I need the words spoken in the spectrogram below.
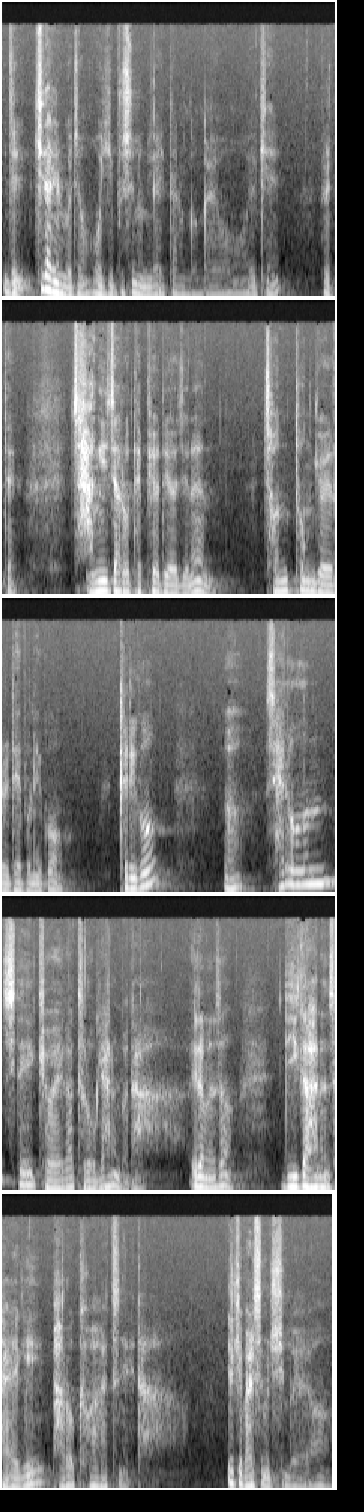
이제 기다리는 거죠. 오, 이게 무슨 의미가 있다는 건가요? 이렇게 그럴 때 장의자로 대표되어지는 전통교회를 내보내고 그리고 어, 새로운 시대의 교회가 들어오게 하는 거다. 이러면서 네가 하는 사역이 바로 그와 같은 일이다. 이렇게 말씀을 주신 거예요.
